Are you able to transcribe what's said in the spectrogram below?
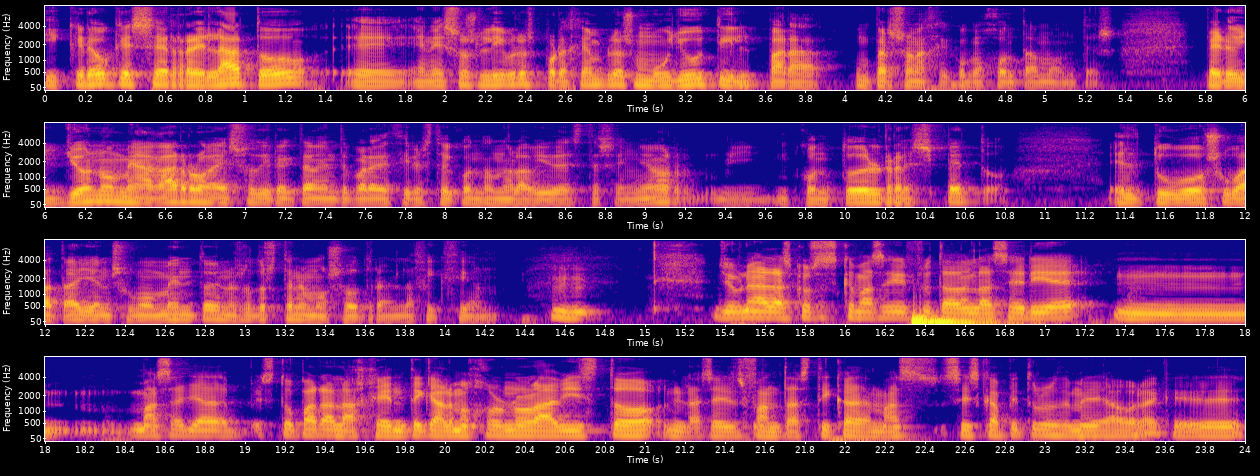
Y creo que ese relato eh, en esos libros, por ejemplo, es muy útil para un personaje como Montes. Pero yo no me agarro a eso directamente para decir estoy contando la vida de este señor, con todo el respeto. Él tuvo su batalla en su momento y nosotros tenemos otra en la ficción. Yo una de las cosas que más he disfrutado en la serie, mm, más allá de esto para la gente que a lo mejor no la ha visto, la serie es fantástica, además seis capítulos de media hora, que,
